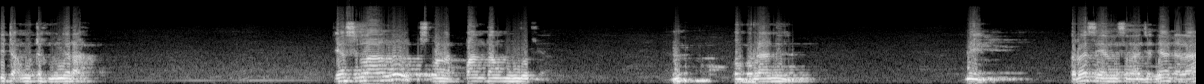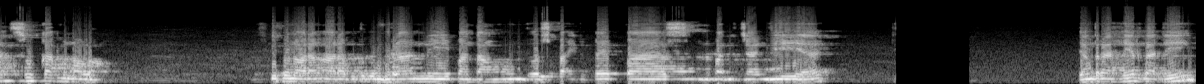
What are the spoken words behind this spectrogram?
tidak mudah menyerah dia selalu semangat pantang mundur ya. Pemberani. Nih. Terus yang selanjutnya adalah suka menolong. meskipun orang Arab itu pemberani pantang mundur suka hidup bebas menepati janji ya yang terakhir tadi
